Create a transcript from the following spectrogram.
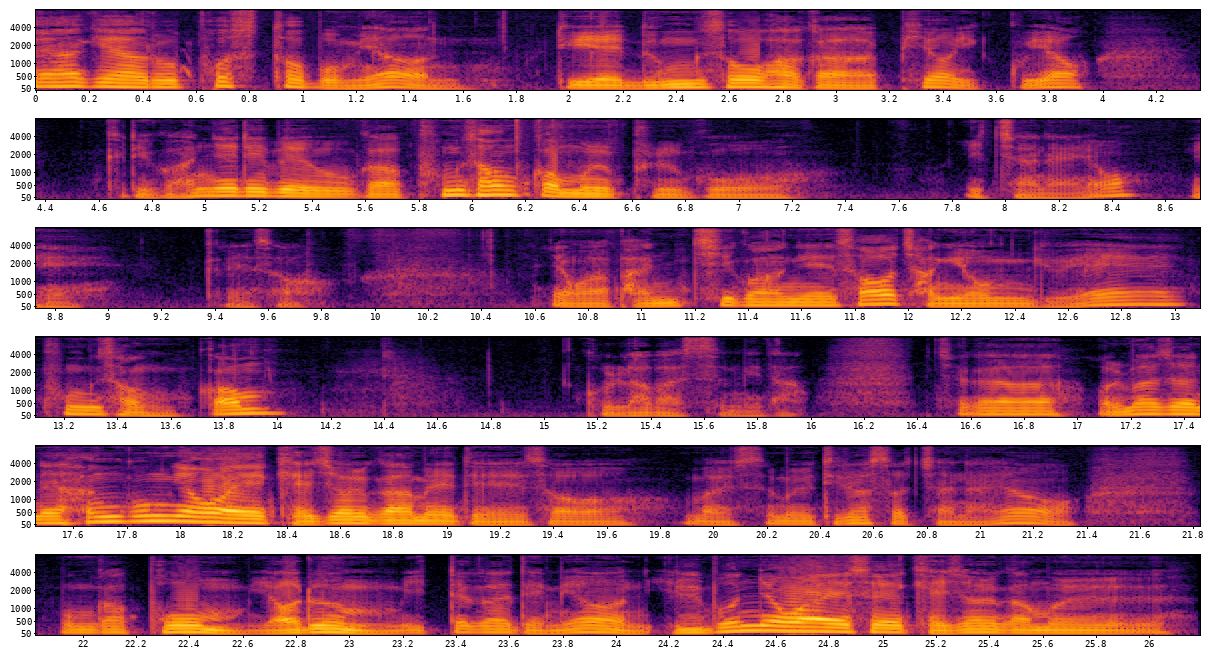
최악의 하루 포스터 보면 뒤에 능소화가 피어 있고요. 그리고 한예리 배우가 풍선껌을 불고 있잖아요. 예. 그래서 영화 반치광에서 장영규의 풍선껌 골라봤습니다. 제가 얼마 전에 한국 영화의 계절감에 대해서 말씀을 드렸었잖아요. 뭔가 봄, 여름 이때가 되면 일본 영화에서의 계절감을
